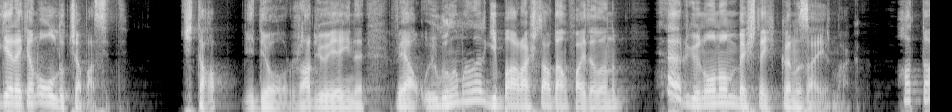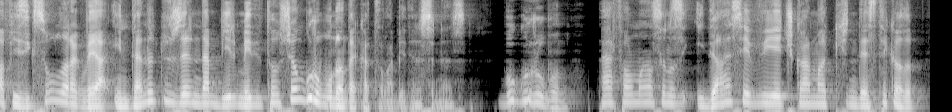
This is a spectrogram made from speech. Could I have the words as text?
gereken oldukça basit. Kitap, video, radyo yayını veya uygulamalar gibi araçlardan faydalanıp her gün 10-15 dakikanızı ayırmak. Hatta fiziksel olarak veya internet üzerinden bir meditasyon grubuna da katılabilirsiniz. Bu grubun performansınızı ideal seviyeye çıkarmak için destek alıp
